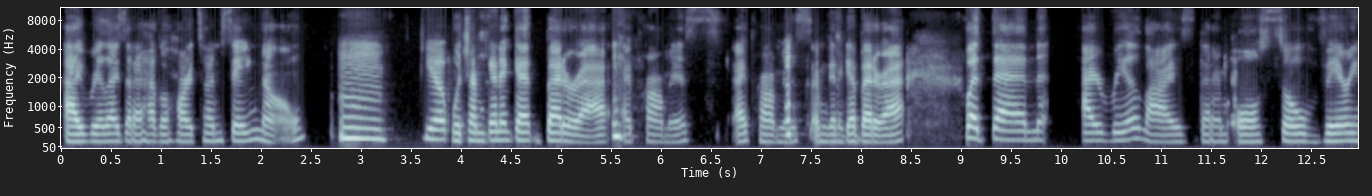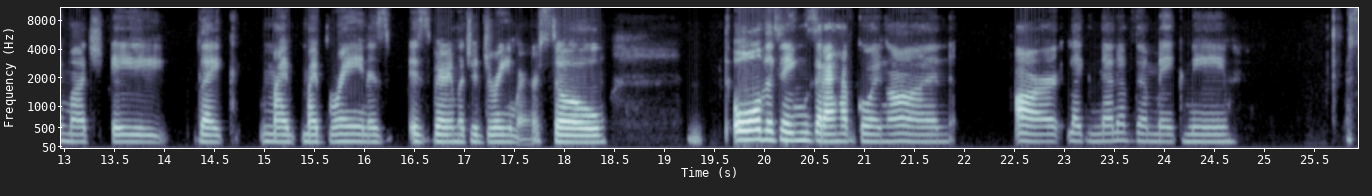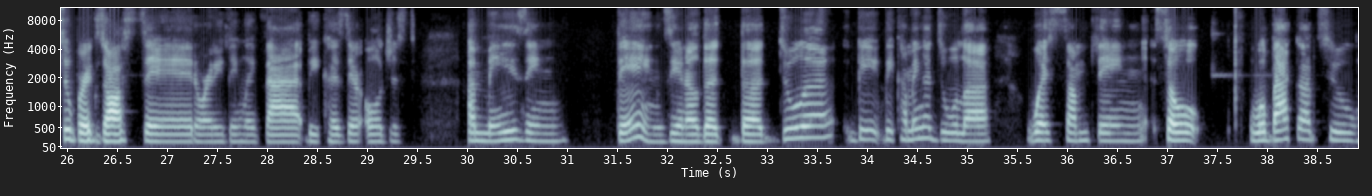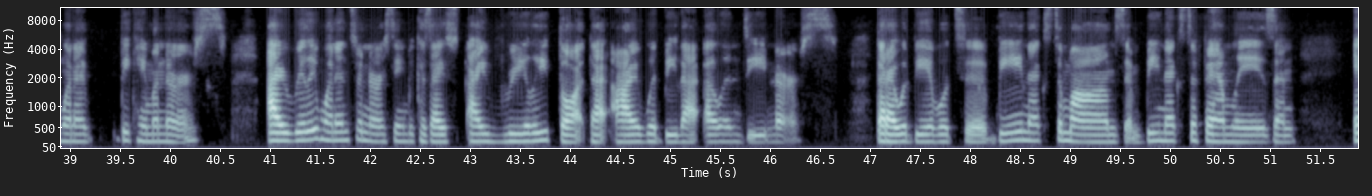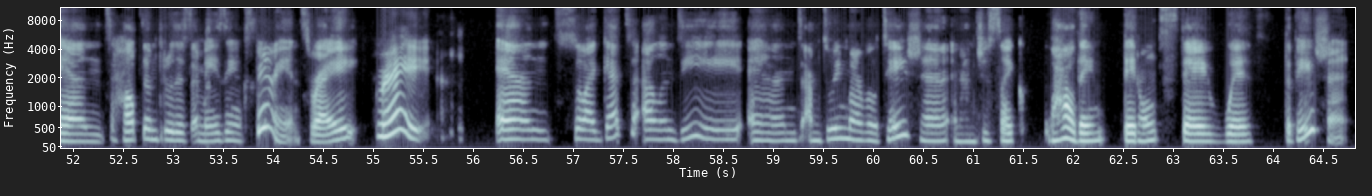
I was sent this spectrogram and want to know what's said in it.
i realize that i have a hard time saying no. Mm, yep. which i'm gonna get better at i promise. I promise i'm gonna get better at. But then i realized that i'm also very much a like my my brain is is very much a dreamer. So all the things that i have going on are like none of them make me super exhausted or anything like that because they're all just amazing things you know the the doula be becoming a doula was something so we'll back up to when i became a nurse. I really went into nursing because i i really thought that i would be that l&d nurse that i would be able to be next to moms and be next to families and and help them through this amazing experience right Right. and so I get to L and D and I'm doing my rotation and I'm just like, wow, they they don't stay with the patient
